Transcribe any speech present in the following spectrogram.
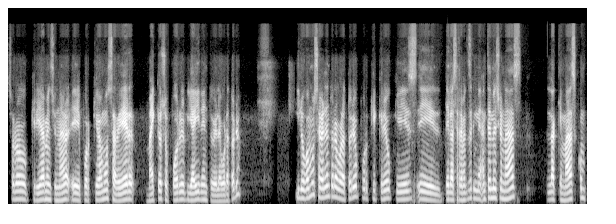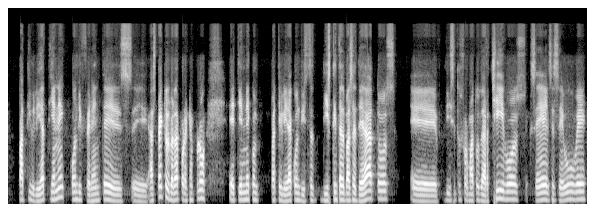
Solo quería mencionar eh, por qué vamos a ver Microsoft Power BI dentro del laboratorio. Y lo vamos a ver dentro del laboratorio porque creo que es eh, de las herramientas que antes mencionadas la que más compatibilidad tiene con diferentes aspectos, ¿verdad? Por ejemplo, tiene compatibilidad con distintas bases de datos, distintos formatos de archivos, Excel, CSV,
